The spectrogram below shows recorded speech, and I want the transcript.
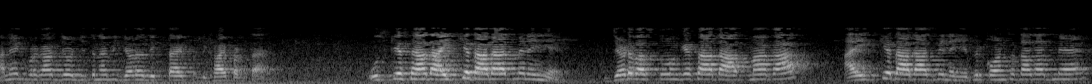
अनेक प्रकार जो जितना भी जड़ दिखता है, दिखाई पड़ता है। उसके साथ ऐक्य तादाद में नहीं है। जड़ वस्तुओं के साथ आत्मा का ऐक्य तादाद में नहीं है। फिर कौन सा तादाद में है?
